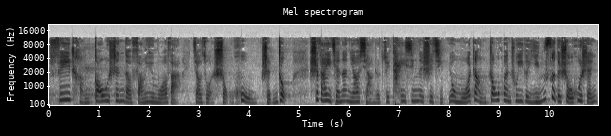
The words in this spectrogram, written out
非常高深的防御魔法，叫做守护神咒。施法以前呢，你要想着最开心的事情，用魔杖召唤出一个银色的守护神，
